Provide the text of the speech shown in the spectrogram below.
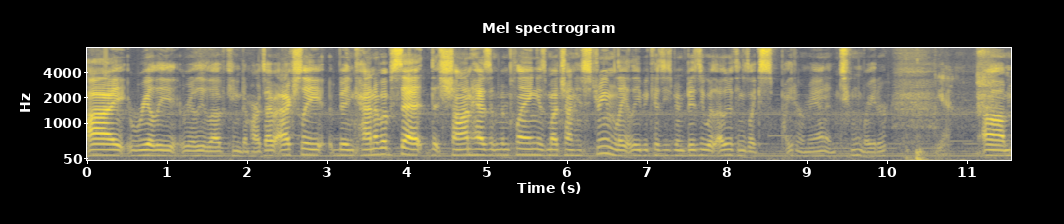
I really really love Kingdom Hearts. I've actually been kind of upset that Sean hasn't been playing as much on his stream lately because he's been busy with other things like Spider Man and Tomb Raider. Yeah. Um,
